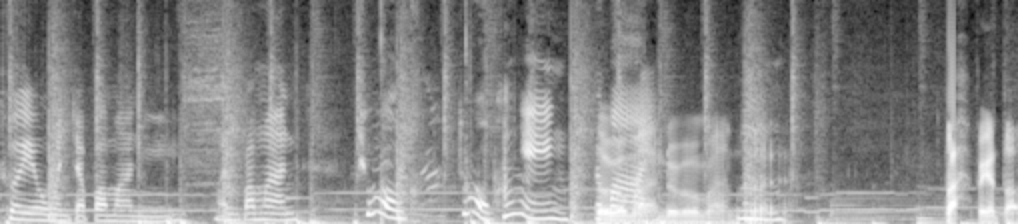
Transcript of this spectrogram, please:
เทรลมันจะประมาณนี้ มันประมาณชั่วโมงชั่วโมงครึ่งเองโดยประมาณโดยประมาณอืมไปไปกันต่อ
